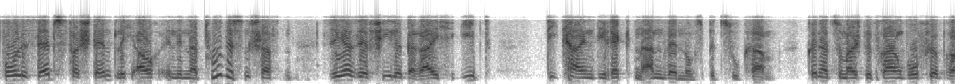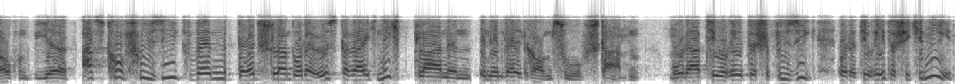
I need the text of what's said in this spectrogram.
obwohl es selbstverständlich auch in den Naturwissenschaften sehr, sehr viele Bereiche gibt, die keinen direkten Anwendungsbezug haben. Wir können ja zum Beispiel fragen, wofür brauchen wir Astrophysik, wenn Deutschland oder Österreich nicht planen, in den Weltraum zu starten? Oder theoretische Physik oder theoretische Chemie.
